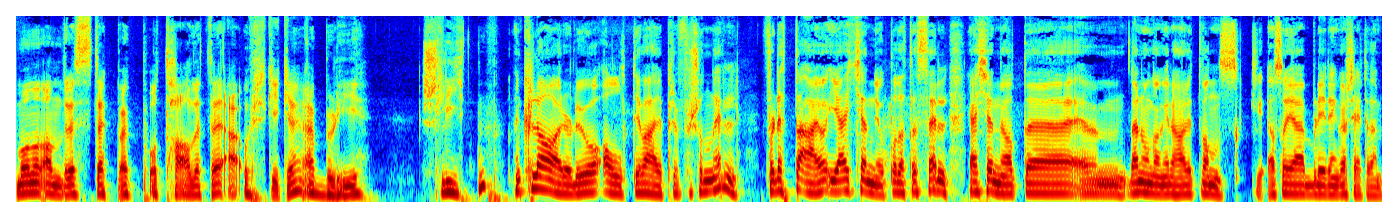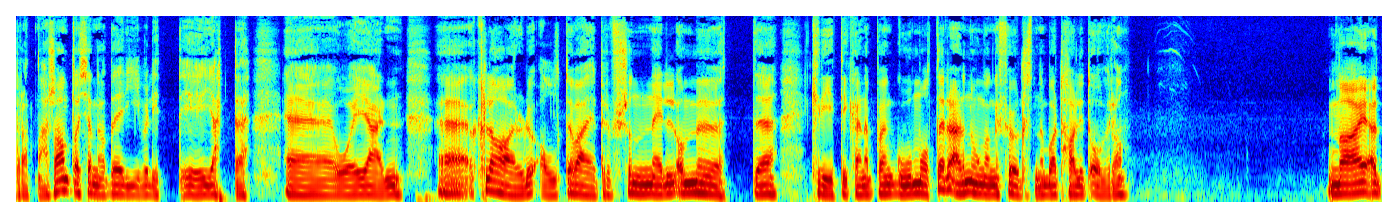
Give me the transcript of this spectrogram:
må noen andre steppe up og ta dette. Jeg orker ikke. Jeg blir sliten. Men klarer du å alltid være profesjonell? For dette er jo, jeg kjenner jo på dette selv. Jeg kjenner jo at um, det er noen ganger jeg har litt vanskelig Altså jeg blir engasjert i den praten her, sant, og kjenner at det river litt i hjertet uh, og i hjernen. Uh, klarer du alltid å være profesjonell og møte kritikerne på en god måte, eller er det noen ganger følelsene bare tar litt overhånd? Nei, jeg,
